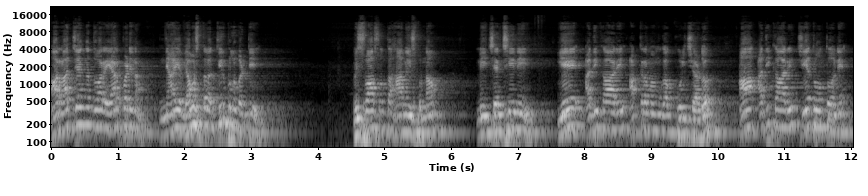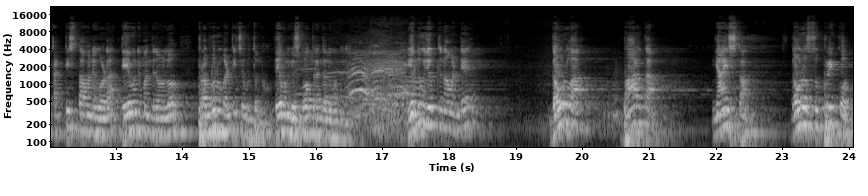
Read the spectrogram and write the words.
ఆ రాజ్యాంగం ద్వారా ఏర్పడిన న్యాయ వ్యవస్థల తీర్పును బట్టి విశ్వాసంతో హామీ ఇస్తున్నాం. మీ చర్చిని ఏ అధికారి అక్రమంగా కూల్చాడో ఆ అధికారి జీతంతోనే కట్టిస్తామని కూడా దేవుని మందిరంలో ప్రభును బట్టి చెబుతున్నాం. దేవునికి స్తోత్రం కలుగుతుంది ఎందుకు చెబుతున్నామంటే గౌరవ భారత న్యాయస్థానం గౌరవ సుప్రీంకోర్టు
